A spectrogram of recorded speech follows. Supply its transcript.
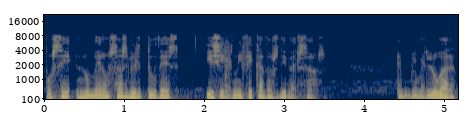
posee numerosas virtudes y significados diversos. En primer lugar,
